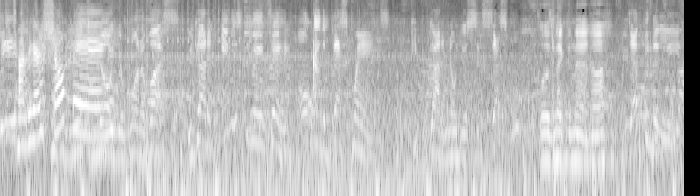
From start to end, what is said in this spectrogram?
You? Time to go I can Make shopping. You know you're one of us. We got an image to maintain. Only the best brands. People gotta know you're successful. Clothes make the man, huh? Definitely. It's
